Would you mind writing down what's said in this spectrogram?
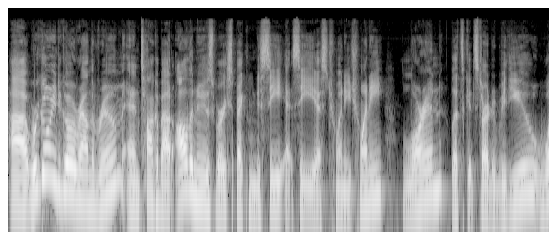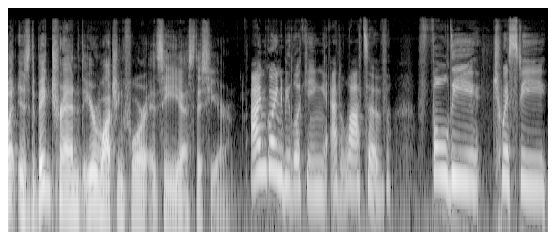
Uh, we're going to go around the room and talk about all the news we're expecting to see at CES 2020. Lauren, let's get started with you. What is the big trend that you're watching for at CES this year? I'm going to be looking at lots of foldy, twisty,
